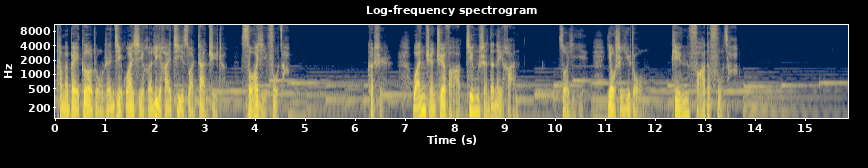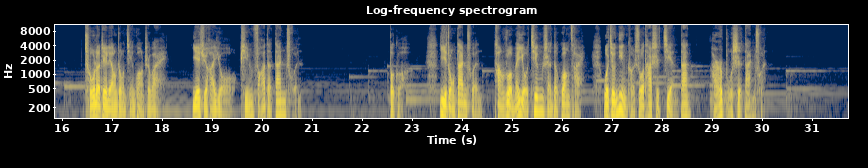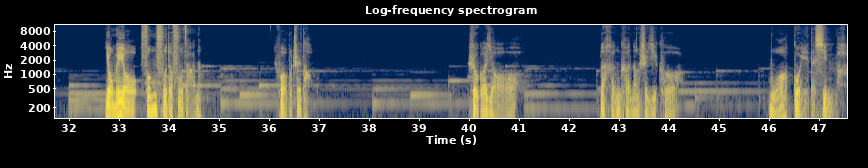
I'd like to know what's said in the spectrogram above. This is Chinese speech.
他们被各种人际关系和利害计算占据着，所以复杂。可是，完全缺乏精神的内涵，所以又是一种贫乏的复杂。除了这两种情况之外，也许还有贫乏的单纯。不过，一种单纯，倘若没有精神的光彩。我就宁可说它是简单，而不是单纯。有没有丰富的复杂呢？我不知道。如果有，那很可能是一颗魔鬼的心吧。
